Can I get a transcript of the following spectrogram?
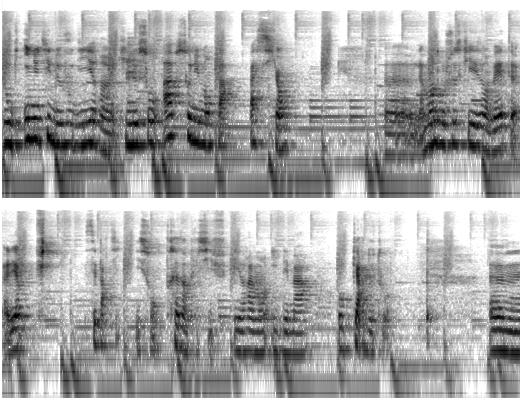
Donc inutile de vous dire qu'ils ne sont absolument pas patients. Euh, la moindre chose qui les embête, allez c'est parti. Ils sont très impulsifs et vraiment, ils démarrent au quart de tour. Euh,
